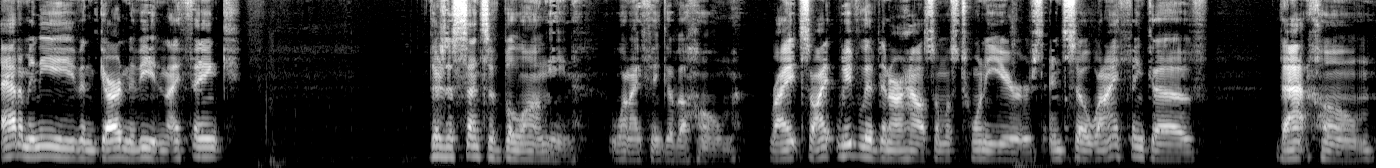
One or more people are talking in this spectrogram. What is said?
Adam and Eve and Garden of Eden, I think there's a sense of belonging when I think of a home, right? So I we've lived in our house almost 20 years, and so when I think of that home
